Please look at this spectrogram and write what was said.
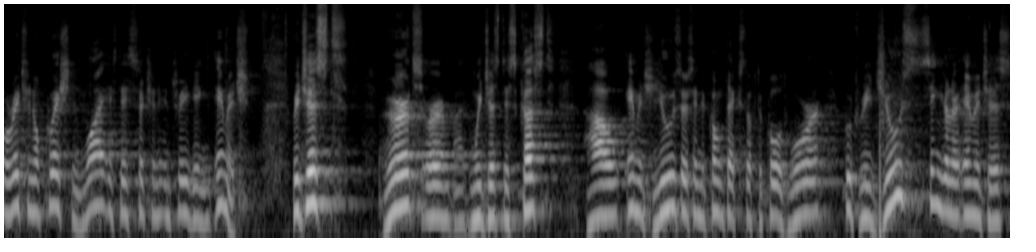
original question. Why is this such an intriguing image? We just heard, or uh, we just discussed, how image users in the context of the Cold War could reduce singular images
